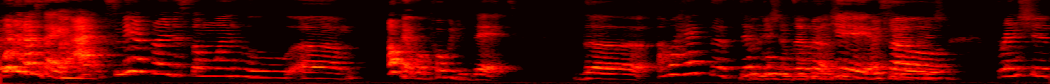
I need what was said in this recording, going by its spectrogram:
What did I say? I, to me, a friend is someone who. Um, okay, well, before we do that, the oh, I had the definition up. definition. Yeah, yeah, yeah. So, definition. friendship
